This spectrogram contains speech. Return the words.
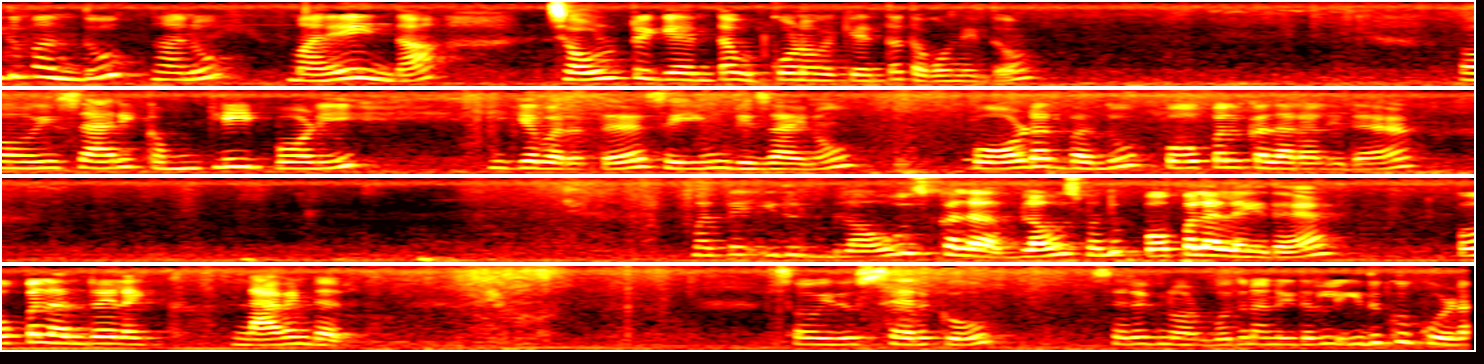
ಇದು ಬಂದು ನಾನು ಮನೆಯಿಂದ ಚೌಲ್ಟ್ರಿಗೆ ಅಂತ, ಉಟ್ಕೊಂಡು ಹೋಗೋಕ್ಕೆ ಅಂತ ತೊಗೊಂಡಿದ್ದು. ಈ ಸ್ಯಾರಿ ಕಂಪ್ಲೀಟ್ ಬಾಡಿ ಹೀಗೆ ಬರುತ್ತೆ, ಸೇಮ್ ಡಿಸೈನು. ಬಾರ್ಡರ್ ಬಂದು ಪರ್ಪಲ್ ಕಲರಲ್ಲಿದೆ. ಮತ್ತು ಇದ್ರ ಬ್ಲೌಸ್ ಕಲರ್, ಬ್ಲೌಸ್ ಬಂದು ಪರ್ಪಲಲ್ಲೇ ಇದೆ. ಪರ್ಪಲ್ ಅಂದರೆ ಲೈಕ್ ಲ್ಯಾವೆಂಡರ್. ಸೊ ಇದು ಸೆರಗು ಸೆರಗು ನೋಡ್ಬೋದು. ನಾನು ಇದರಲ್ಲಿ ಇದಕ್ಕೂ ಕೂಡ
